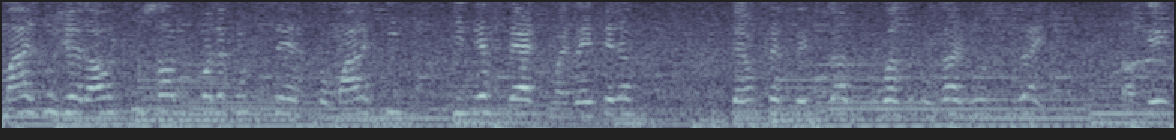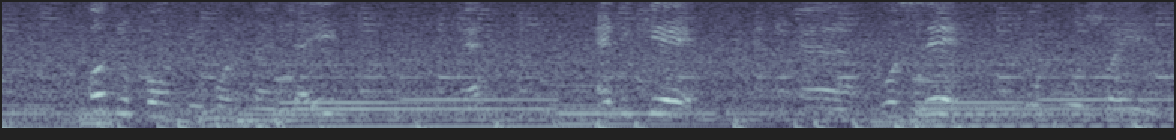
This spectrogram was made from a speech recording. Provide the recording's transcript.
mas no geral a gente não sabe o que pode acontecer. Tomara que, que dê certo, mas aí terão, terão que ser feitos os, os ajustes aí. Ok? Outro ponto importante aí né, é de que é, você, no curso aí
